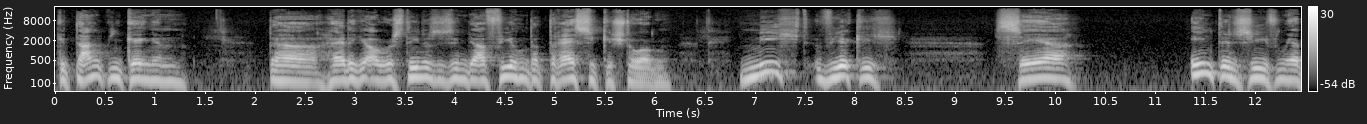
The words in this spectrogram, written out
Gedankengängen der heilige Augustinus ist im Jahr 430 gestorben. Nicht wirklich sehr intensiv mehr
